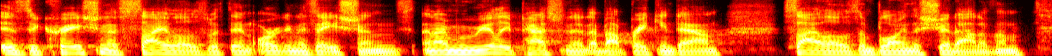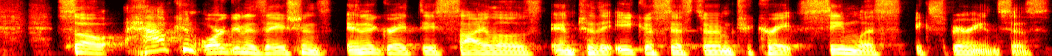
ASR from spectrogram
is the creation of silos within organizations. And I'm really passionate about breaking down silos and blowing the shit out of them. So, how can organizations integrate these silos into the ecosystem to create seamless experiences?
